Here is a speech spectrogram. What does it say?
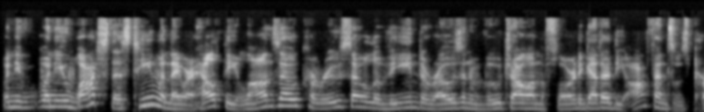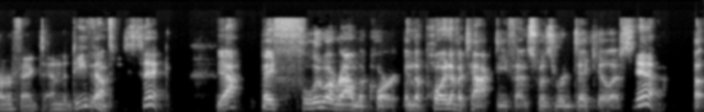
when you when you watch this team when they were healthy, Lonzo, Caruso, LaVine, DeRozan, and Vooch all on the floor together, the offense was perfect and the defense yeah. was sick. Yeah, they flew around the court, and the point of attack defense was ridiculous. Yeah, uh,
